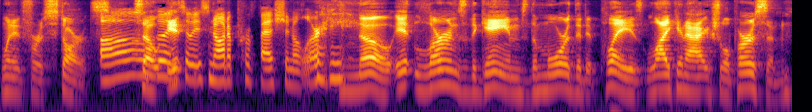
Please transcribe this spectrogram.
when it first starts. Oh, so good. it so it's not a professional already. no, it learns the games the more that it plays, like an actual person.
